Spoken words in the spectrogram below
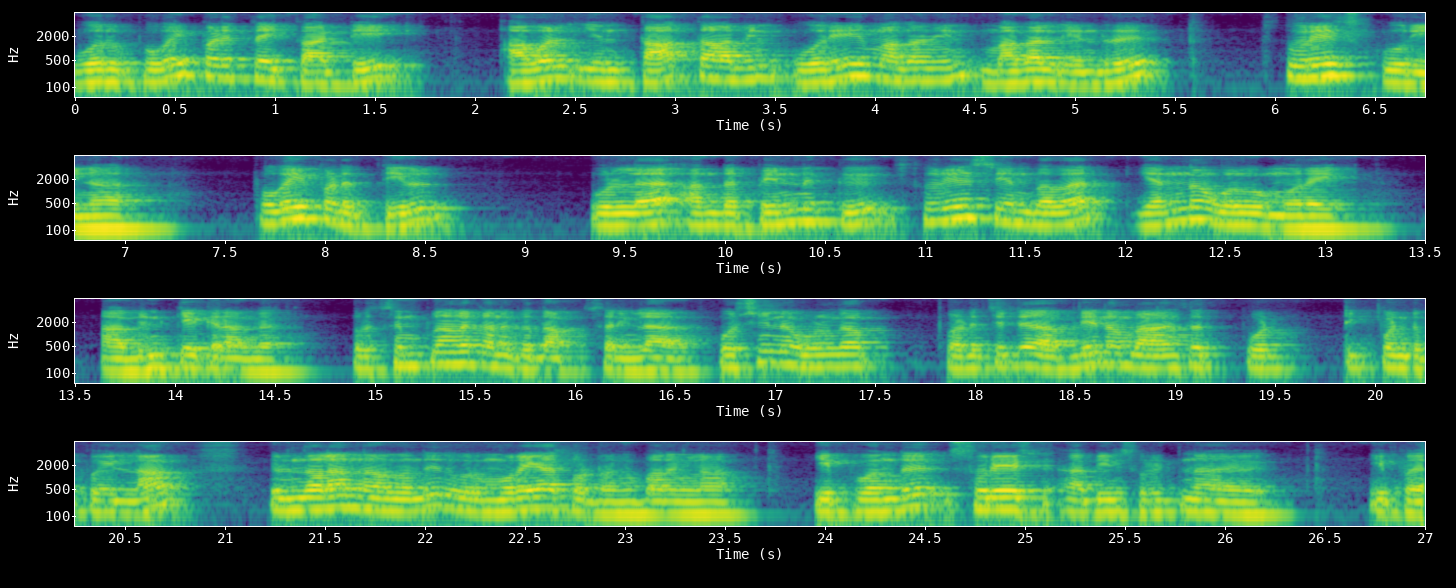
ஒரு புகைப்படத்தை காட்டி அவள் என் தாத்தாவின் ஒரே மகனின் மகள் என்று சுரேஷ் கூறினார். புகைப்படத்தில் உள்ள அந்த பெண்ணுக்கு சுரேஷ் என்பவர் என்ன உறவு முறை அப்படின்னு கேட்குறாங்க ஒரு சிம்பிளான கணக்கு தான் சரிங்களா? கொஷினை ஒழுங்காக படிச்சுட்டு அப்படியே நம்ம ஆன்சர் போட் டிக் பண்ணிட்டு போயிடலாம். இருந்தாலும் நான் வந்து இது ஒரு முறையாக சொல்கிறேங்க பாருங்களா. இப்போ வந்து சுரேஷ் அப்படின்னு சொல்லிட்டு நான் இப்போ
